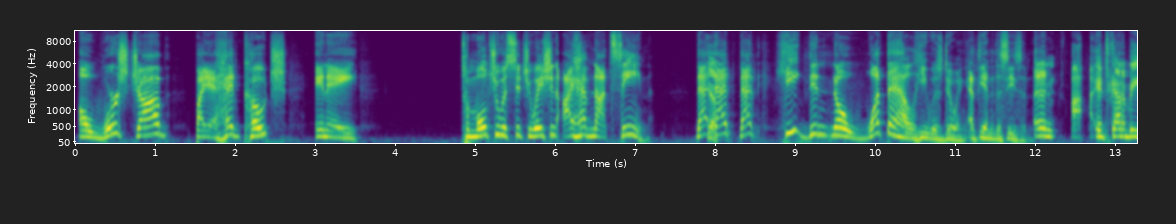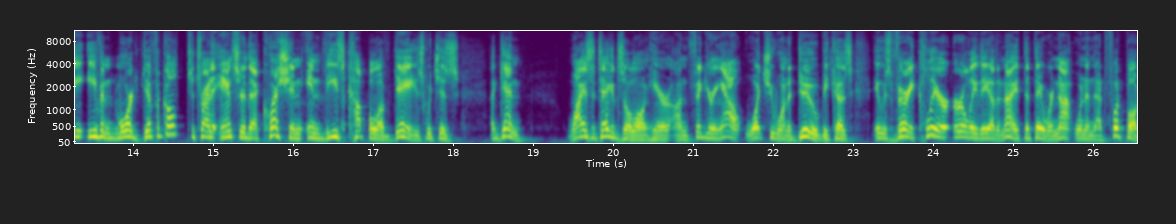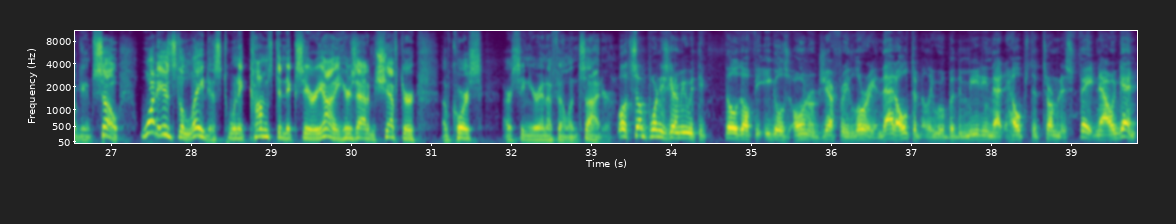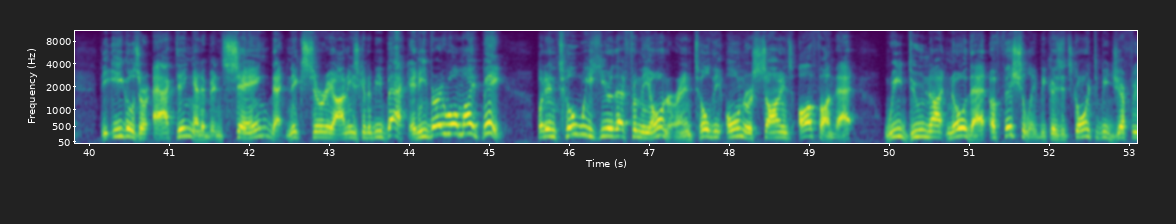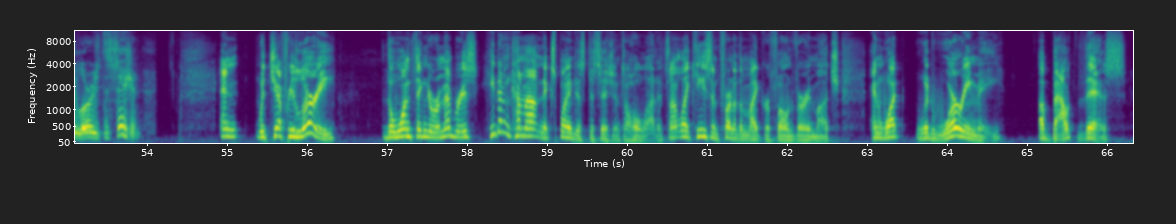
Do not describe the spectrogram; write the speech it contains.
a worse job by a head coach in a tumultuous situation I have not seen. That that that he didn't know what the hell he was doing at the end of the season. And uh, it's got to be even more difficult to try to answer that question in these couple of days, which is, again, why is it taking so long here on figuring out what you want to do? Because it was very clear early the other night that they were not winning that football game. So, what is the latest when it comes to Nick Sirianni? Here's Adam Schefter, of course, our senior NFL insider. Well, at some point, he's going to meet with the Philadelphia Eagles owner, Jeffrey Lurie, and that ultimately will be the meeting that helps determine his fate. Now, again, the Eagles are acting and have been saying that Nick Sirianni is going to be back, and he very well might be. But until we hear that from the owner, and until the owner signs off on that, we do not know that officially because it's going to be Jeffrey Lurie's decision. And with Jeffrey Lurie, the one thing to remember is he doesn't come out and explain his decisions a whole lot. It's not like he's in front of the microphone very much. And what would worry me about this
